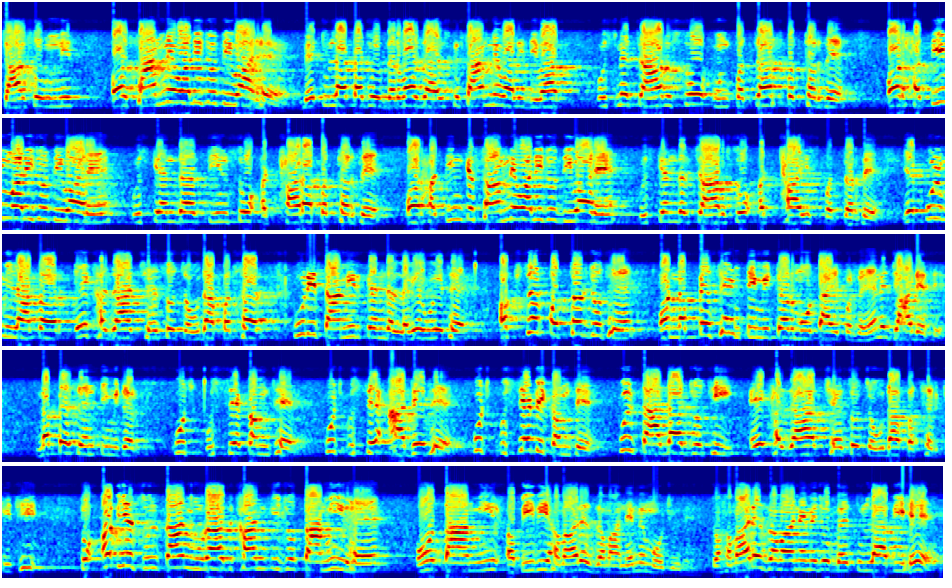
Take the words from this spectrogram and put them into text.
چار سو انیس۔ اور سامنے والی جو دیوار ہے، بیت اللہ کا جو دروازہ ہے، اس کے سامنے والی دیوار، اس میں چار سو انچاس پتھر تھے۔ اور حتیم والی جو دیوار ہے، اس کے اندر تین سو اٹھارہ پتھر تھے۔ اور حتیم کے سامنے والی جو دیوار ہے، اس کے اندر چار سو اٹھائیس پتھر تھے۔ یہ کل ملا کر ایک ہزار چھ سو چودہ پتھر پوری تعمیر کے اندر لگے ہوئے تھے۔ اکثر پتھر جو تھے، اور نبے سینٹی میٹر موٹائی پر تھے یعنی جاڑے تھے۔ نبے سینٹی میٹر کچھ اس سے کم تھے، کچھ اس سے آدھے تھے، کچھ اس سے بھی کم تھے۔ کل تعداد جو تھی، ایک ہزار چھ سو چودہ پتھر کی تھی۔ تو اب یہ سلطان مراد خان کی جو تعمیر ہے، وہ تعمیر ابھی بھی ہمارے زمانے میں موجود ہے۔ تو ہمارے زمانے میں جو بیت اللہ ابھی ہے،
